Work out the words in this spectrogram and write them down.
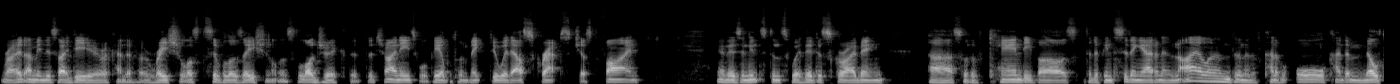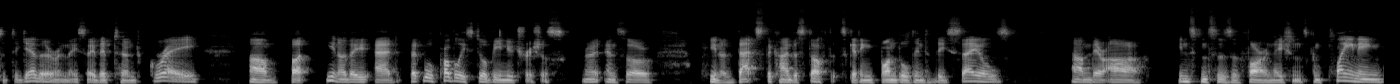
right? I mean, this idea, a kind of a racialist, civilizationalist logic that the Chinese will be able to make do with our scraps just fine. And there's an instance where they're describing uh, sort of candy bars that have been sitting out in an island and have kind of all kind of melted together, and they say they've turned grey. Um, but you know, they add, but will probably still be nutritious, right? And so, you know, that's the kind of stuff that's getting bundled into these sales. Um, there are instances of foreign nations complaining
